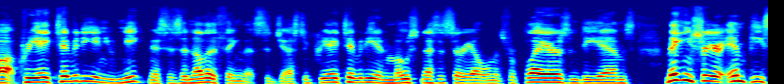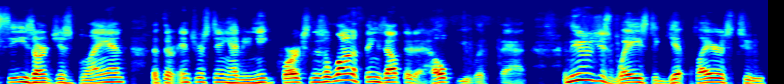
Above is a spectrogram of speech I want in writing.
uh, creativity and uniqueness is another thing that's suggested. Creativity and most necessary elements for players and DMs, making sure your NPCs aren't just bland, that they're interesting, have unique quirks. And there's a lot of things out there to help you with that. And these are just ways to get players to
